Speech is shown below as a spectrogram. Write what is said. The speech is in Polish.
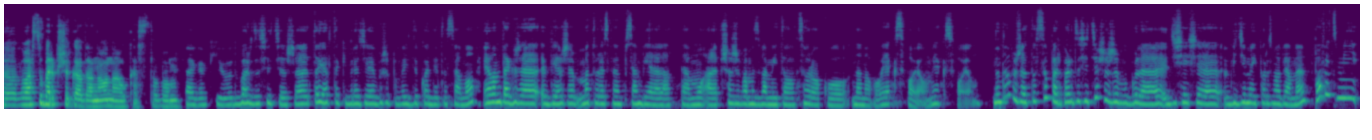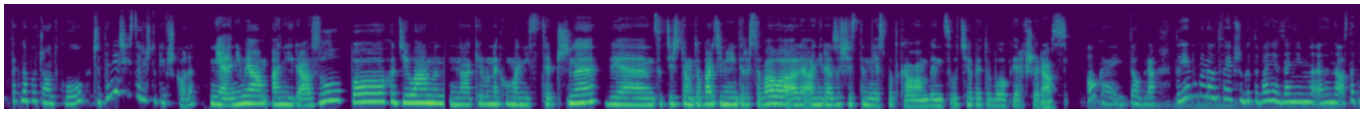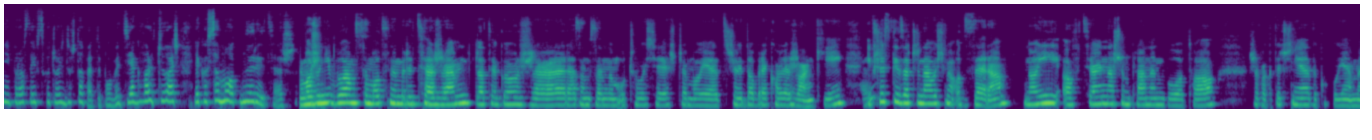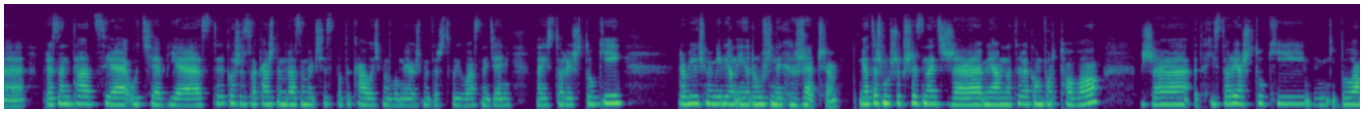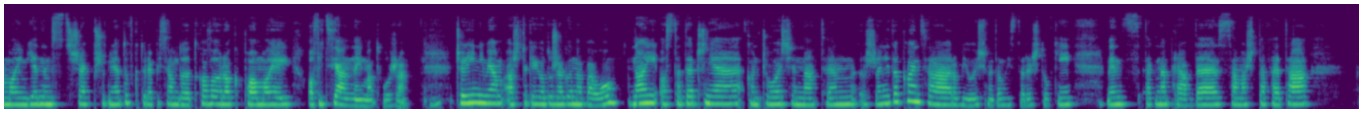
To była super przygoda, no, nauka z Tobą. Mega cute, bardzo się cieszę. To ja w takim razie muszę powiedzieć dokładnie to samo. Ja mam tak, że wiesz, że maturę swoją pisałam wiele lat temu, ale przeżywam z wami to co roku na nowo, jak swoją, jak swoją. No dobrze, to super, bardzo się cieszę, że w ogóle dzisiaj się widzimy i porozmawiamy. Powiedz mi tak na początku, czy ty miałeś historię sztuki w szkole? Nie, nie miałam ani razu, bo chodziłam na kierunek humanistyczny, więc gdzieś tam to bardziej mnie interesowało, ale ani razu się z tym nie spotkałam, więc u Ciebie to było pierwszy raz. Okej, dobra. To jak wyglądały twoje przygotowania, zanim e, na ostatniej prostej wskoczyłaś do sztafety? Powiedz, jak walczyłaś jako samotny rycerz? Może nie byłam samotnym rycerzem, dlatego że razem ze mną uczyły się jeszcze moje trzy dobre koleżanki i Okej. wszystkie zaczynałyśmy od zera. No i oficjalnie naszym planem było to, że faktycznie wykupujemy prezentację u ciebie, tylko że za każdym razem jak się spotykałyśmy, bo miałyśmy też swój własny dzień na historii sztuki, robiłyśmy milion i różnych rzeczy. Ja też muszę przyznać, że miałam na tyle komfortowo, że historia sztuki była moim jednym z trzech przedmiotów, które pisałam dodatkowo rok po mojej oficjalnej maturze. Mhm. Czyli nie miałam aż takiego dużego nawału. No i ostatecznie skończyło się na tym, że nie do końca robiłyśmy tą historię sztuki, więc tak naprawdę sama sztafeta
